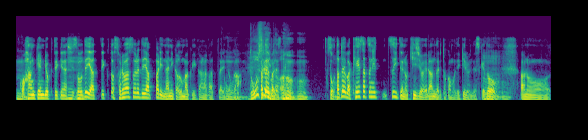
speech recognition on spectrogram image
うん。こう反権力的な思想でやっていくと、それはそれでやっぱり何かうまくいかなかったりとか、うん例えばですね。うんうん。そう例えば警察についての記事を選んだりとかもできるんですけど、うんうんうん。あの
